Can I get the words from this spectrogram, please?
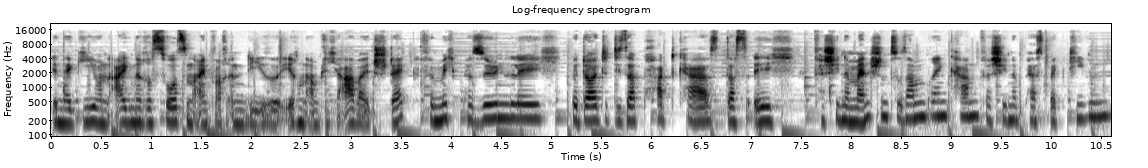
Energie und eigene Ressourcen einfach in diese ehrenamtliche Arbeit steckt. Für mich persönlich bedeutet dieser Podcast, dass ich verschiedene Menschen zusammenbringen kann, verschiedene Perspektiven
